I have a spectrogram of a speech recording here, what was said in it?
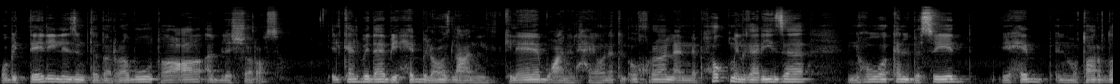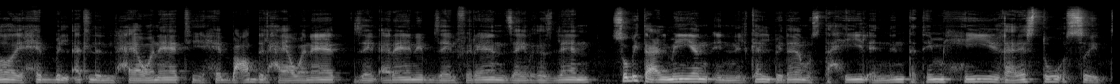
وبالتالي لازم تدربه طاعة قبل الشراسة. الكلب ده بيحب العزلة عن الكلاب وعن الحيوانات الأخرى لأن بحكم الغريزة إن هو كلب صيد يحب المطاردة يحب القتل الحيوانات يحب عض الحيوانات زي الأرانب زي الفئران زي الغزلان. ثبت علميا إن الكلب ده مستحيل إن أنت تمحي غريزته الصيد.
